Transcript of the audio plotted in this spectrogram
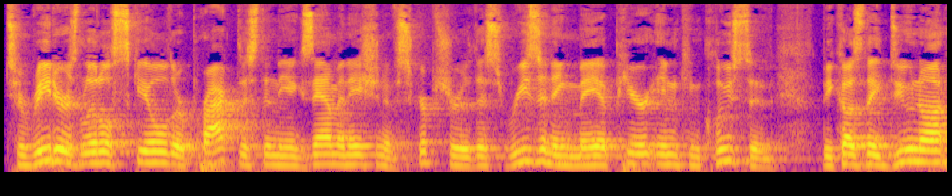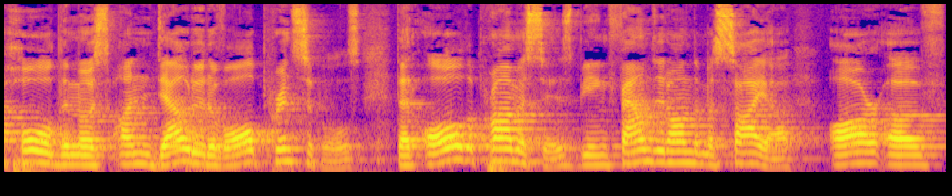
To readers little skilled or practiced in the examination of Scripture, this reasoning may appear inconclusive because they do not hold the most undoubted of all principles that all the promises, being founded on the Messiah, are of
